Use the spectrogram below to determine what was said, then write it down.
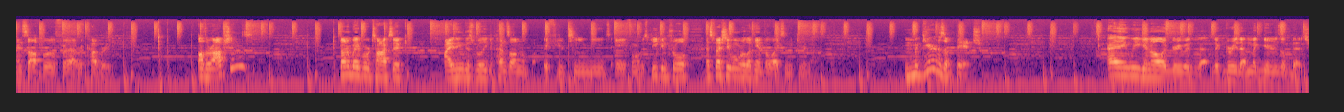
and Soft Boil for that recovery. Other options? Thunder Wave or Toxic, I think this really depends on if your team needs a form of speed control, especially when we're looking at the likes of Magearna. Magearna's a bitch. I think we can all agree with that. Agree that Magearna's a bitch.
